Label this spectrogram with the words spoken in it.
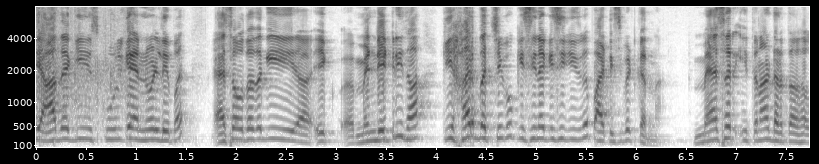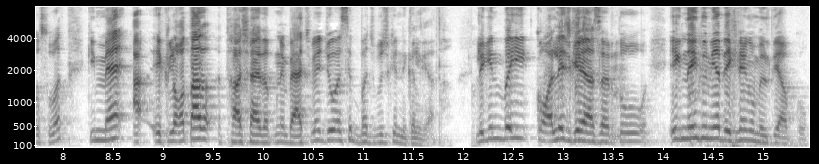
याद है कि स्कूल के एनुअल डे पर ऐसा होता था कि एक मैंडेटरी था कि हर बच्चे को किसी ना किसी चीज़ में पार्टिसिपेट करना। मैं सर इतना डरता था उस वक्त कि मैं इकलौता था शायद अपने बैच में जो ऐसे बच बुझ के निकल गया था। लेकिन भाई कॉलेज गया सर तो एक नई दुनिया देखने को मिलती है आपको।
